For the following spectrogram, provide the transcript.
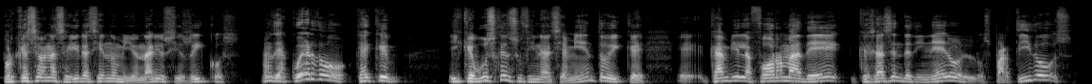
¿Por qué se van a seguir haciendo millonarios y ricos? No, de acuerdo, que hay que... y que busquen su financiamiento y que eh, cambie la forma de que se hacen de dinero los partidos.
